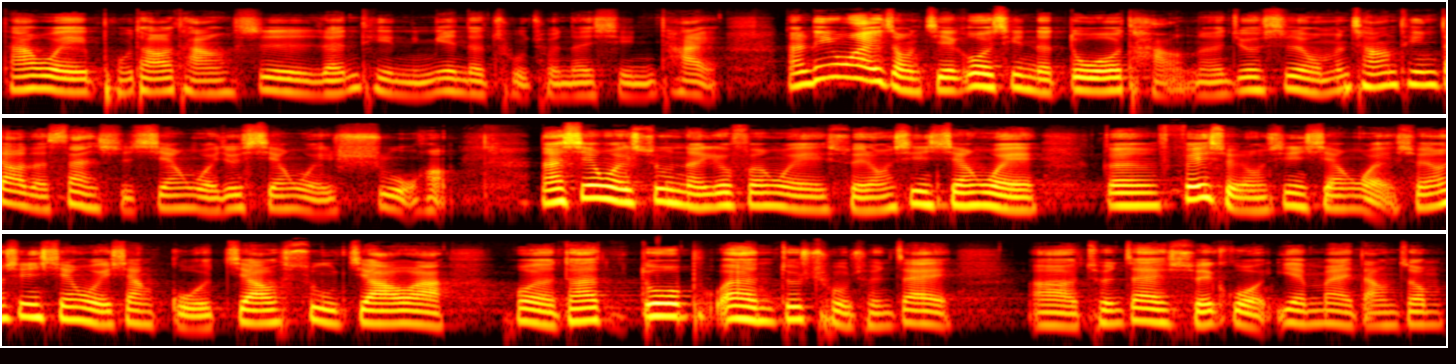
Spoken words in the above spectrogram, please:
它为葡萄糖是人体里面的储存的形态。那另外一种结构性的多糖呢，就是我们常听到的膳食纤维，就纤维素哈。那纤维素呢，又分为水溶性纤维跟非水溶性纤维。水溶性纤维像果胶、塑胶啊，或者它多半都储存在呃存在水果燕麦当中。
